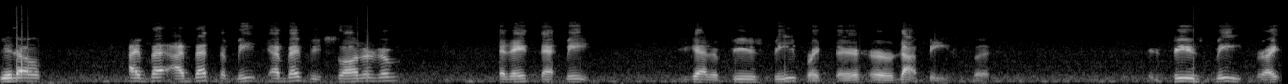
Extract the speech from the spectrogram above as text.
you know, I bet I bet the meat. I bet if you slaughtered them, it ain't that meat. You got infused beef right there, or not beef, but infused meat, right,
